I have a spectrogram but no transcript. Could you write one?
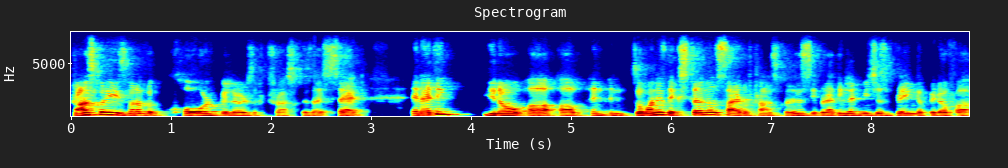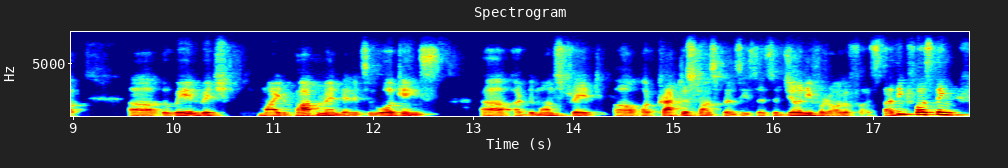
transparency is one of the core pillars of trust, as I said. And I think, you know, uh, uh, and, and, so one is the external side of transparency, but I think let me just bring a bit of a, uh, the way in which my department and its workings uh, demonstrate uh, or practice transparency. So it's a journey for all of us. I think first thing,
